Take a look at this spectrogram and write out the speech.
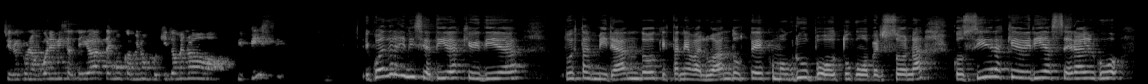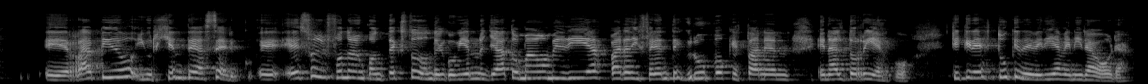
sino que una buena iniciativa tenga un camino un poquito menos difícil. ¿Y cuáles de las iniciativas que hoy día tú estás mirando, que están evaluando ustedes como grupo o tú como persona, consideras que debería ser algo eh, rápido y urgente de hacer. Eh, eso en el fondo en un contexto donde el gobierno ya ha tomado medidas para diferentes grupos que están en, en alto riesgo. ¿Qué crees tú que debería venir ahora?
